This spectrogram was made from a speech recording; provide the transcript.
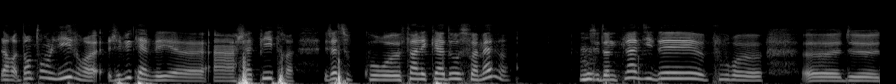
Alors, dans ton livre, j'ai vu qu'il y avait un chapitre déjà pour faire les cadeaux soi-même. Mm. Tu donnes plein d'idées pour euh, euh, de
